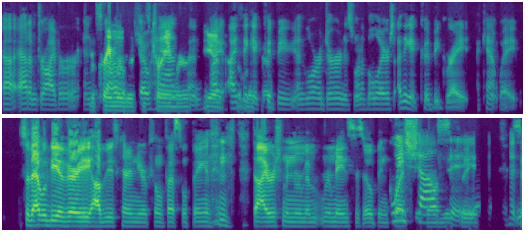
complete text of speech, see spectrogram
uh, Adam Driver and Kramer. Johansson. Yeah, I, I think like it that. could be, and Laura Dern is one of the lawyers. I think it could be great. I can't wait. so that would be a very obvious kind of New York Film Festival thing, and then the Irishman remem- remains this open question. we shall obviously. see if it So-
